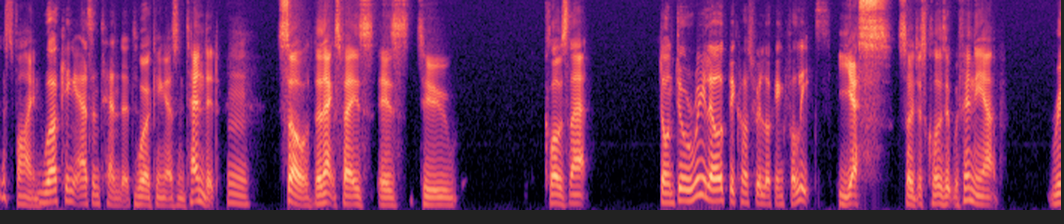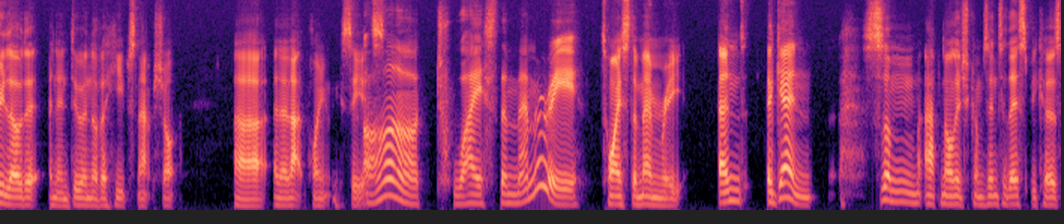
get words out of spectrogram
that's fine. Working as intended. working as intended. Hmm. So the next phase is to close that. Don't do a reload because we're looking for leaks. Yes. So just close it within the app, reload it, and then do another heap snapshot. Uh, and at that point, we can see it's Ah, twice the memory. twice the memory. And again, some app knowledge comes into this because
